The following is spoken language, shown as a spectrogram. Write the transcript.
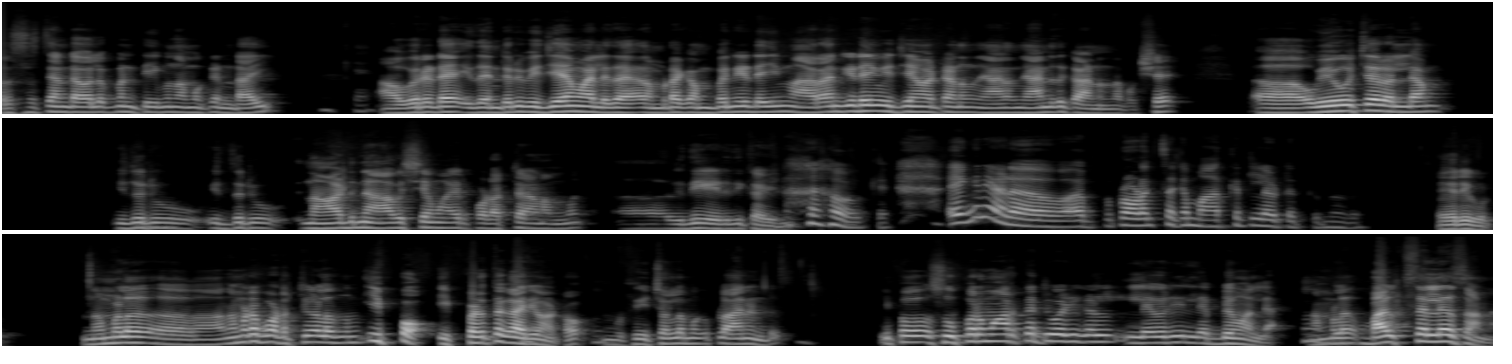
റിസർച്ച് ആൻഡ് ഡെവലപ്മെന്റ് ടീം നമുക്ക് ഉണ്ടായി അവരുടെ ഇത് എന്റെ ഒരു വിജയമല്ല ഇത് നമ്മുടെ കമ്പനിയുടെയും ആർ ആൻഡ് ടിയുടെയും വിജയമായിട്ടാണ് ഞാൻ ഞാനിത് കാണുന്നത്. പക്ഷേ ഉപയോഗിച്ചവരെല്ലാം ഇതൊരു ഇതൊരു നാടിന് ആവശ്യമായ ഒരു പ്രൊഡക്റ്റ് ആണെന്ന് ആ, വിധി എഴുതി കഴിഞ്ഞു. ഓക്കെ. എങ്ങനെയാണ് പ്രോഡക്ട്സ് ഒക്കെ മാർക്കറ്റിലോട്ട് എത്തുന്നത് വെരി ഗുഡ് നമ്മൾ നമ്മുടെ പ്രൊഡക്റ്റുകളൊന്നും ഇപ്പോൾ ഇപ്പോഴത്തെ കാര്യം കേട്ടോ ഫ്യൂച്ചറിൽ നമുക്ക് പ്ലാൻ ഉണ്ട്. ഇപ്പോൾ സൂപ്പർ മാർക്കറ്റ് വഴികൾ ലഭ്യമല്ല. നമ്മൾ. ബൾക്ക് സെല്ലേഴ്സ് ആണ്.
